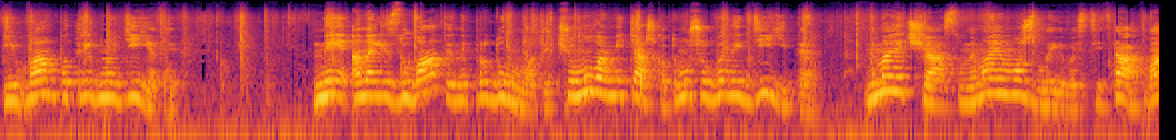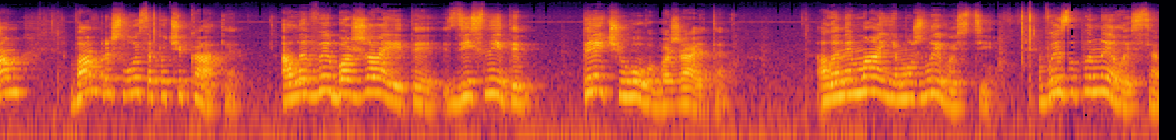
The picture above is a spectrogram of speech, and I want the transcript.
І вам потрібно діяти. Не аналізувати, не продумувати. Чому вам і тяжко? Тому що ви не дієте. Немає часу, немає можливості. Так, вам, вам прийшлося почекати. Але ви бажаєте здійснити те, чого ви бажаєте. Але немає можливості. Ви зупинилися.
